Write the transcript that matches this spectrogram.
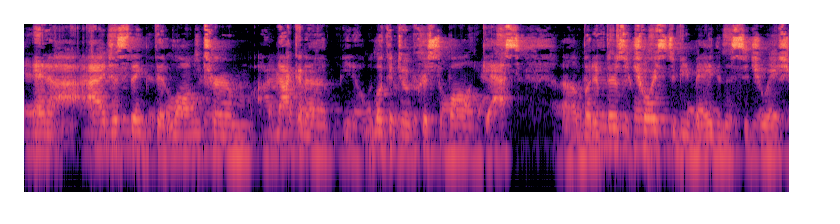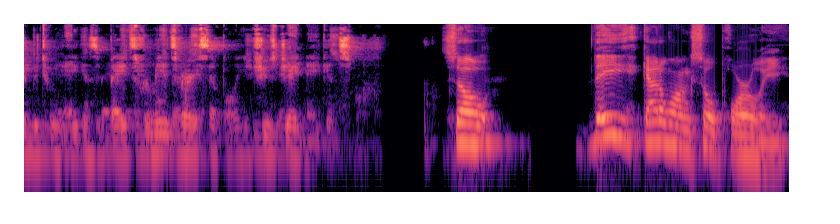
And I, I just think that long term, I'm not going to you know look into a crystal ball and guess. Um, but if there's a choice to be made in this situation between Akins and Bates, for me, it's very simple. You choose Jaden Akins. So they got along so poorly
